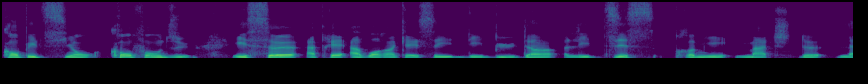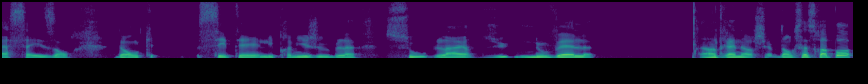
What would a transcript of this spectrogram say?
compétitions confondues, et ce, après avoir encaissé des buts dans les 10 premiers matchs de la saison. Donc, c'était les premiers Jeux blancs sous l'ère du nouvel entraîneur-chef. Donc, ce ne sera pas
